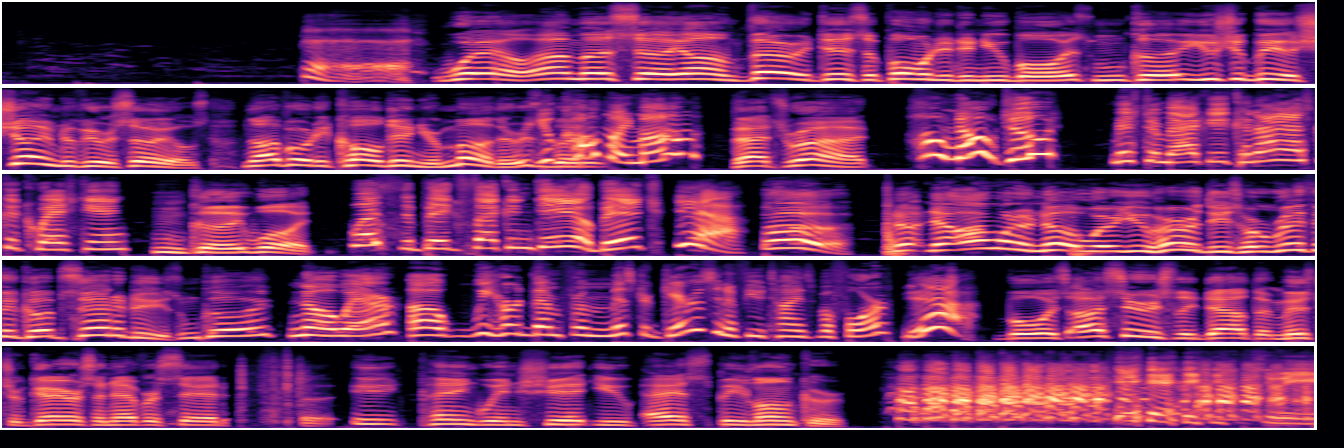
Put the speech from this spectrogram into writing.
Well, I must say I'm very disappointed in you boys, okay? You should be ashamed of yourselves. Now, I've already called in your mothers, You but... called my mom? That's right. Oh no, dude. Mr. Mackey, can I ask a question? Okay, what? What's the big fucking deal, bitch? Yeah. Ah, now, now I want to know where you heard these horrific obscenities, okay? Nowhere. Uh, we heard them from Mr. Garrison a few times before. Yeah. Boys, I seriously doubt that Mr. Garrison ever said, uh, eat penguin shit, you ass spelunker. Sweet.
